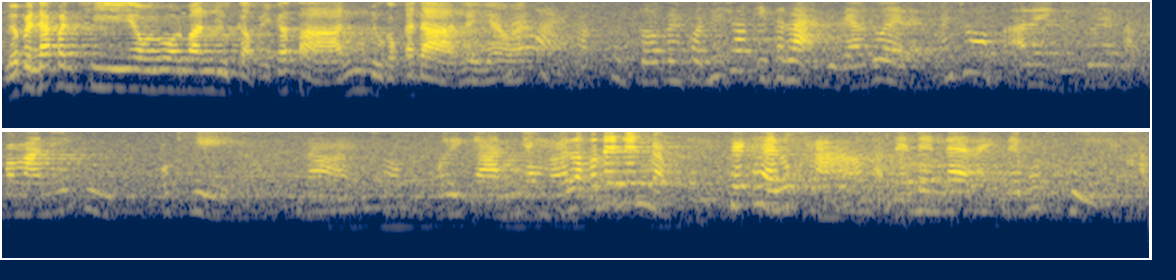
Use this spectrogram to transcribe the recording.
หรือเป็นนักบัญชีวันวันๆอยู่กับเอกสารอยู่กับกระดาษอะไรอย่างเงี้ยเอาไหม ไม่ไหวครับ ส่วนตัวเป็นคนที่ชอบอิสระอยู่แล้วด้วยแหละไม่ชอบอะไรอย่างนี้ด้วยค่ะประมาณนี้ก็คือโอเคได้ชอบบริการอย่างน้อยเราก็ได้เล่นแบบเทคแคร์ลูกค้าค่ะได้เล่นได้อะไรได้พูดคุยค่ะ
